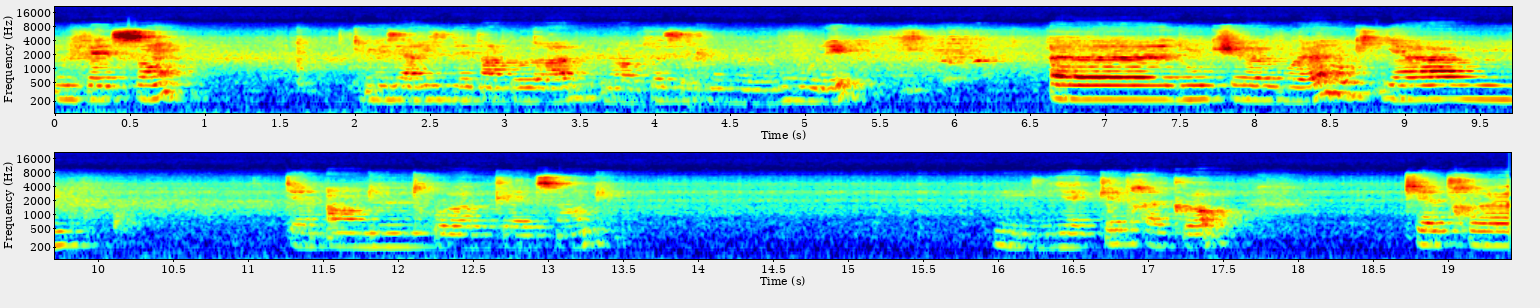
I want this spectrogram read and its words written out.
vous faites sans. Mais ça risque d'être un peu grave. Mais après c'est comme vous voulez. Euh, donc voilà, donc il y a 1, 2, 3, 4, 5 il y a quatre accords. Quatre euh,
